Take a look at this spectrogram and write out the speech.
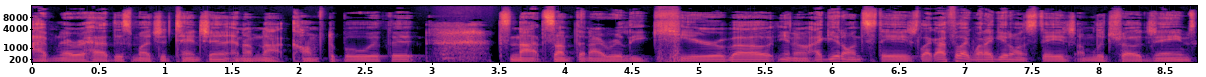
I've never had this much attention and I'm not comfortable with it. It's not something I really care about. You know, I get on stage, like I feel like when I get on stage, I'm Latrell James.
